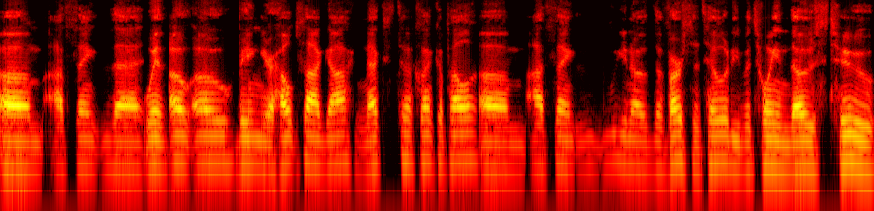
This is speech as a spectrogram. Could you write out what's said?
Um, I think that with OO being your help side guy next to Clint Capela, um, I think you know the versatility between those two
